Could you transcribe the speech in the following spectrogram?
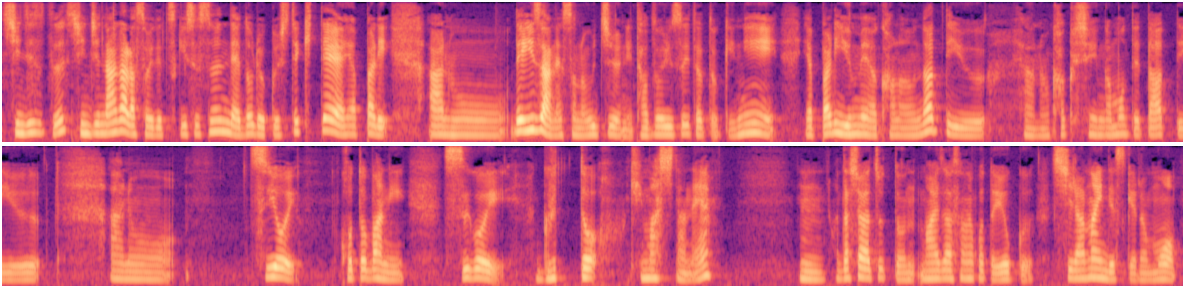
信じつつ、信じながらそれで突き進んで努力してきて、やっぱり、あのー、で、いざね、その宇宙にたどり着いた時に、やっぱり夢は叶うんだっていう、あの、確信が持てたっていう、あのー、強い言葉に、すごい、ぐっときましたね。うん。私はちょっと前澤さんのことよく知らないんですけども、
